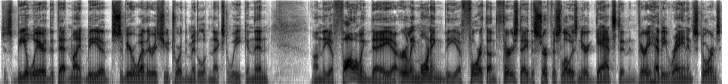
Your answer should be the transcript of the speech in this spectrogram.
Just be aware that that might be a severe weather issue toward the middle of next week. And then On the uh, following day, uh, early morning, the 4th on Thursday, the surface low is near Gadsden, and very heavy rain and storms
